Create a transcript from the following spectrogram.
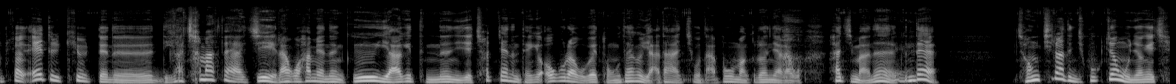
우리가 애들 키울 때는 네가 참았어야지라고 하면은 그 이야기 듣는 이제 첫째는 되게 억울하고 왜 동생을 야단 안 치고 나보고만 그러냐라고 하지만은 네. 근데 정치라든지 국정 운영의 차-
